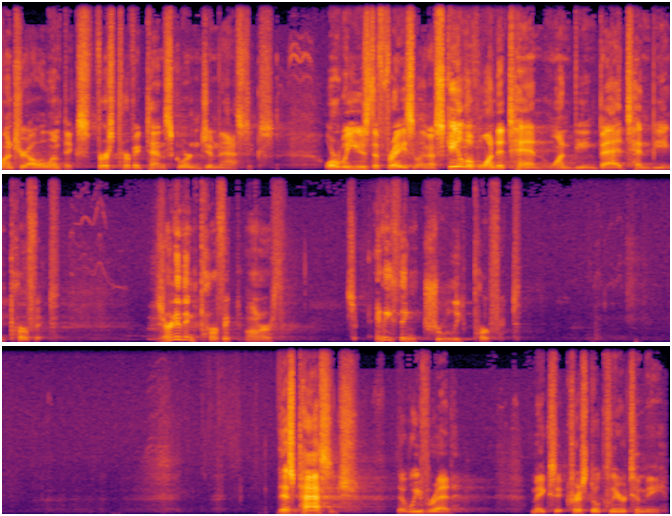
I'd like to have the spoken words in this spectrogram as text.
Montreal Olympics. First perfect 10 scored in gymnastics. Or we use the phrase on a scale of 1 to 10, 1 being bad, 10 being perfect. Is there anything perfect on earth? Is there anything truly perfect? This passage that we've read makes it crystal clear to me.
